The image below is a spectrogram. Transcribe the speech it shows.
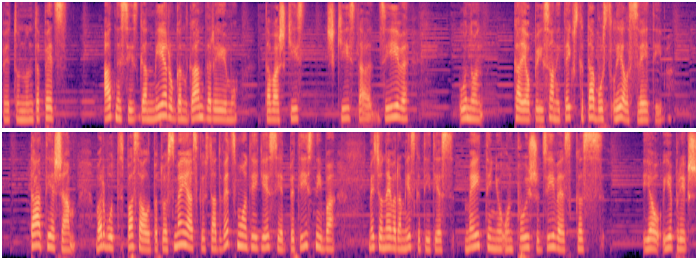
bet, un, un tāpēc atnesīs gan mieru, gan gandarījumu, tavā šķīst, šķīstā dzīve, un, un kā jau bija Sanita teikusi, ka tā būs liela svētība. Tā tiešām, varbūt tas pasauli par to smējās, ka jūs tādi vecmodīgi esiet, bet īstenībā mēs jau nevaram ieskatīties meitiņu un puišu dzīvēs, kas jau iepriekš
